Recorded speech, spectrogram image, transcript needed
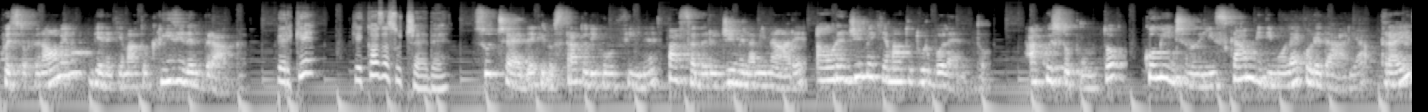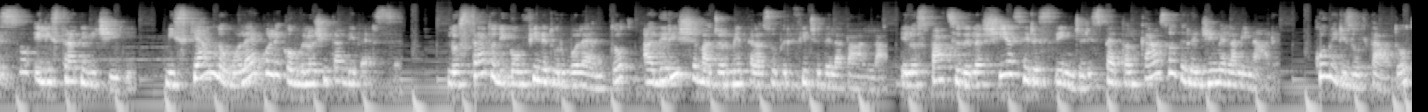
Questo fenomeno viene chiamato crisi del drag. Perché? Che cosa succede? Succede che lo strato di confine passa dal regime laminare a un regime chiamato turbolento. A questo punto cominciano degli scambi di molecole d'aria tra esso e gli strati vicini, mischiando molecole con velocità diverse. Lo strato di confine turbolento aderisce maggiormente alla superficie della palla e lo spazio della scia si restringe rispetto al caso del regime laminare. Come risultato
